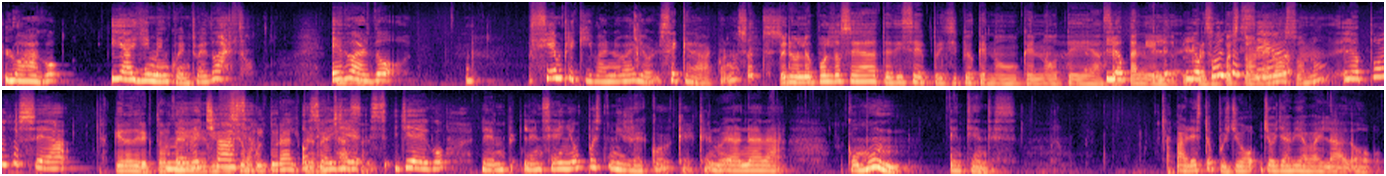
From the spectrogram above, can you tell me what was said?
Lo hago y allí me encuentro a Eduardo. Eduardo, siempre que iba a Nueva York, se quedaba con nosotros. Pero Leopoldo Sea te dice al principio que no, que no te acepta ni el, presupuesto Sea- oneroso, ¿no? Leopoldo Sea Que era director de rechaza. cultural, te o sea, rechaza. lle- llego, le, le enseño pues mi récord, que, que no era nada común, ¿entiendes? Para esto, pues yo, yo ya había bailado,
